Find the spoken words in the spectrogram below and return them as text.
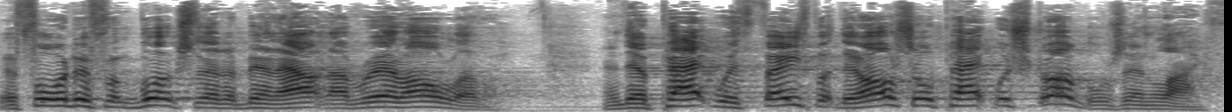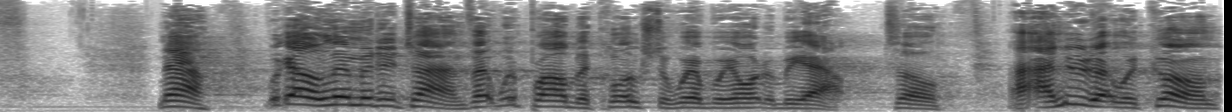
there are four different books that have been out, and I've read all of them. And they're packed with faith, but they're also packed with struggles in life. Now, we got a limited time. In fact, we're probably close to where we ought to be out. So I knew that would come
